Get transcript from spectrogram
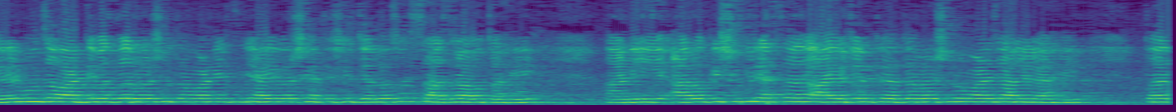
गणेश वाढदिवस दरवर्षीप्रमाणेच याही वर्षी अतिशय जल्लोषात साजरा होत आहे आणि आरोग्य शिबिर असं आयोजन दरवर्षीप्रमाणे झालेलं आहे. तर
